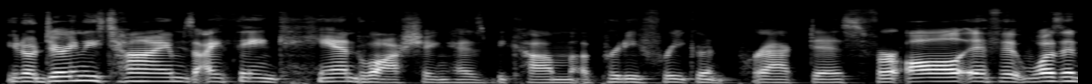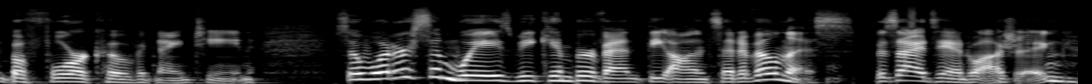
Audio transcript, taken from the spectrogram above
You know, during these times, I think hand washing has become a pretty frequent practice for all if it wasn't before COVID 19. So, what are some ways we can prevent the onset of illness besides hand washing?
